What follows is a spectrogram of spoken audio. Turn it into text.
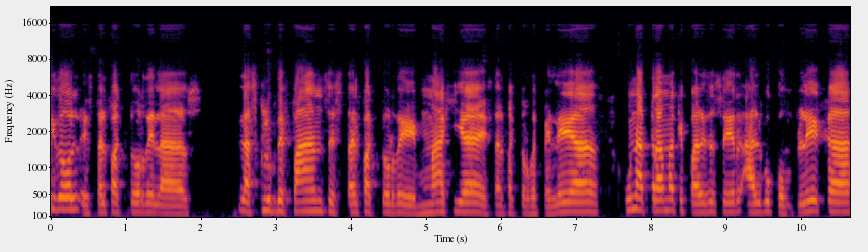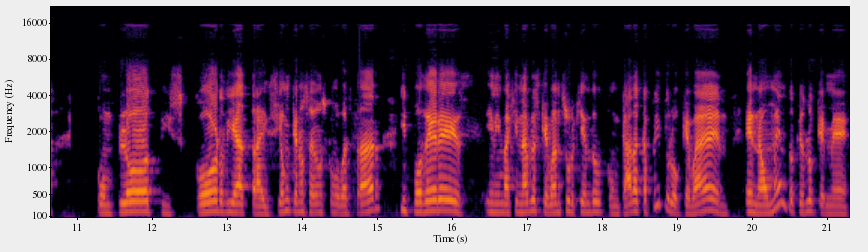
idol, está el factor de las las club de fans, está el factor de magia, está el factor de peleas, una trama que parece ser algo compleja, complot, discordia, traición que no sabemos cómo va a estar y poderes inimaginables que van surgiendo con cada capítulo, que va en, en aumento, que es lo que me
